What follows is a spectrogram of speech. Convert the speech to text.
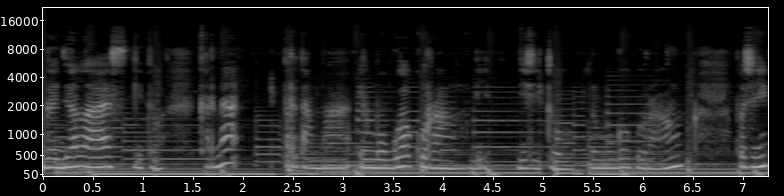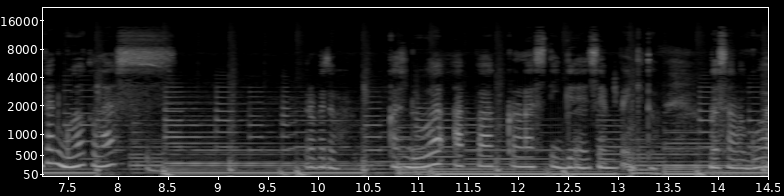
gak jelas gitu. Karena pertama ilmu gue kurang di di situ. Ilmu gue kurang. Posisinya kan gue kelas berapa tuh? Kelas 2 apa kelas 3 SMP gitu. Gak salah gue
